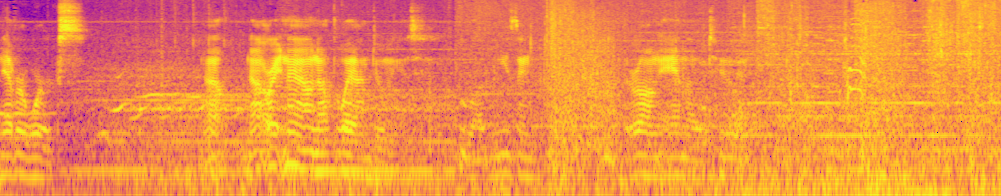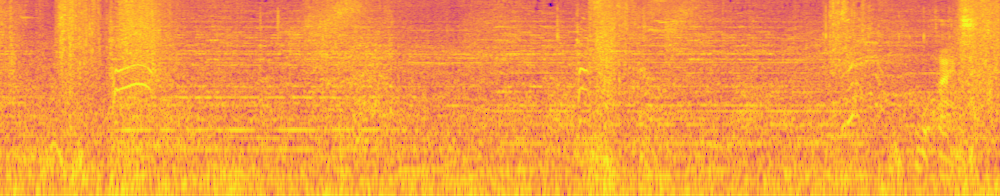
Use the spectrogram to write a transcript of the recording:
never works. No, Not right now, not the way I'm doing it. Ooh, I've been using the wrong ammo, too. Thanks.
